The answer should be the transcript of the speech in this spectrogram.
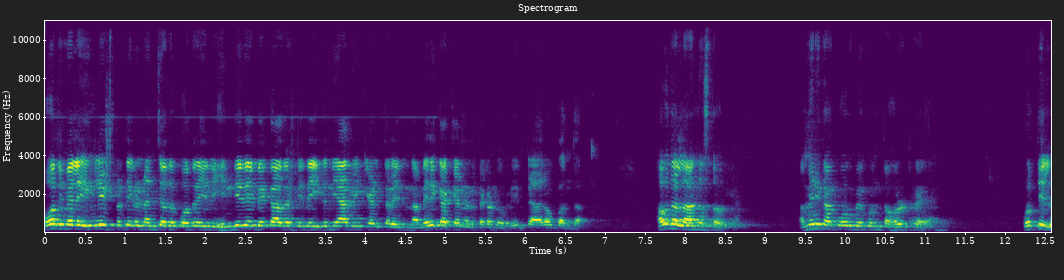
ಹೋದ ಮೇಲೆ ಇಂಗ್ಲೀಷ್ ಪ್ರತಿಗಳನ್ನ ಹಂಚೋದಕ್ಕೆ ಹೋದ್ರೆ, ಇಲ್ಲಿ ಹಿಂದಿದೇ ಬೇಕಾದಷ್ಟಿದೆ ಇದನ್ನ ಯಾರು ಕೇಳ್ತಾರೆ? ಇದನ್ನ ಅಮೆರಿಕಕ್ಕೆ ಏನಾದ್ರು ತಗೊಂಡು ಹೋಗ್ರಿ ಅಂತ ಯಾರೋ ಬಂದ. ಹೌದಲ್ಲ ಅನ್ನಿಸ್ತು ಅವ್ರಿಗೆ. ಅಮೆರಿಕಕ್ಕೆ ಹೋಗಬೇಕು ಅಂತ ಹೊರಟ್ರೆ ಗೊತ್ತಿಲ್ಲ.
